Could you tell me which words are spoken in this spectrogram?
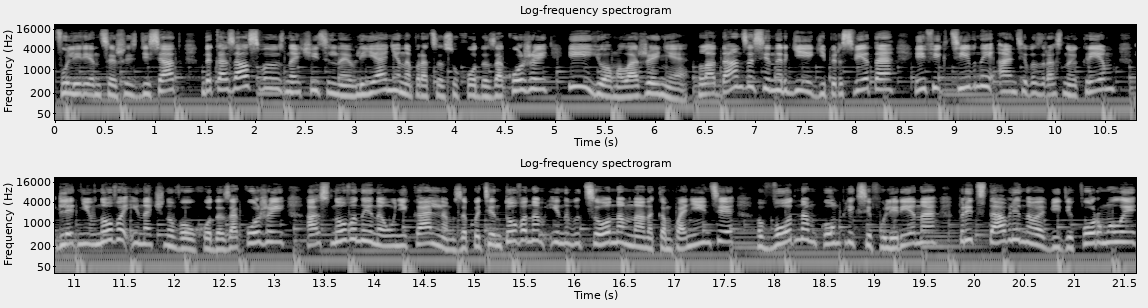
Фуллерен C60 доказал свое значительное влияние на процесс ухода за кожей и ее омоложения. Ладанза синергия гиперсвета – эффективный антивозрастной крем для дневного и ночного ухода за кожей, основанный на уникальном запатентованном инновационном нанокомпоненте в водном комплексе фуллерена, представленном представленного в виде формулы,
